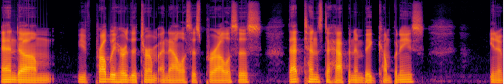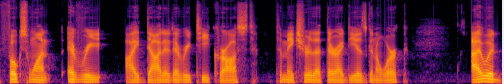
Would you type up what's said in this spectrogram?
And um, you've probably heard the term analysis paralysis. That tends to happen in big companies. You know, folks want every I dotted, every T crossed to make sure that their idea is going to work. I would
